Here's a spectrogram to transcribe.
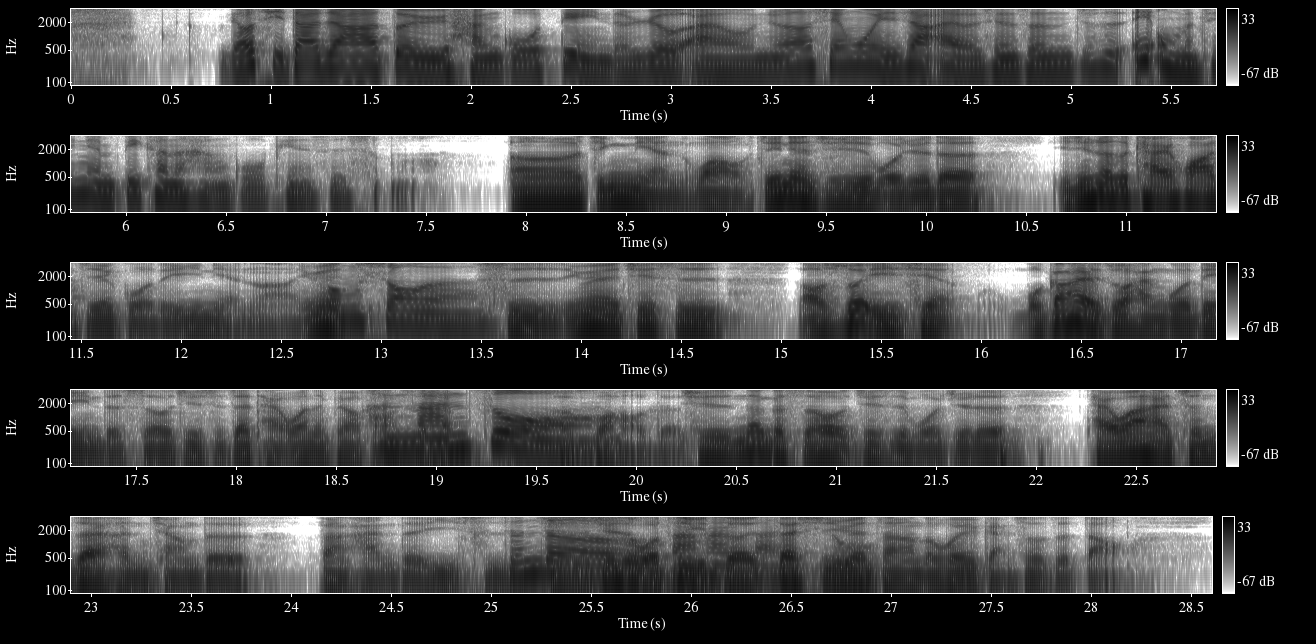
聊起大家对于韩国电影的热爱哦，你要先问一下艾尔先生，就是哎，我们今年必看的韩国片是什么？呃，今年哇，今年其实我觉得已经算是开花结果的一年了，因为丰收了。是因为其实老实说，以前我刚开始做韩国电影的时候，其实在台湾的票房很难做，很不好的。其实那个时候，其实我觉得台湾还存在很强的反韩的意思。真的，其实我自己的在戏院常常都会感受得到。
